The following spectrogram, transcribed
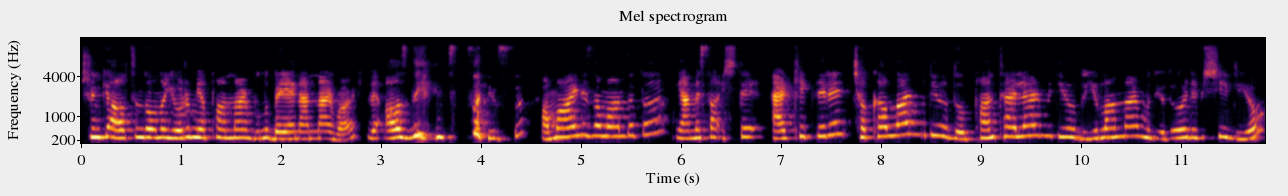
Çünkü altında ona yorum yapanlar, bunu beğenenler var ve az değil sayısı. Ama aynı zamanda da yani mesela işte erkeklere çakallar mı diyordu, panterler mi diyordu, yılanlar mı diyordu öyle bir şey diyor.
